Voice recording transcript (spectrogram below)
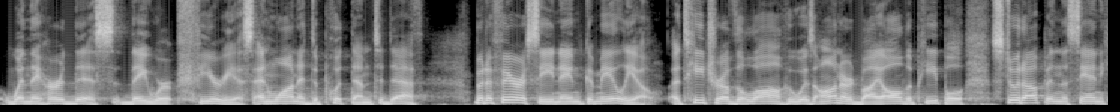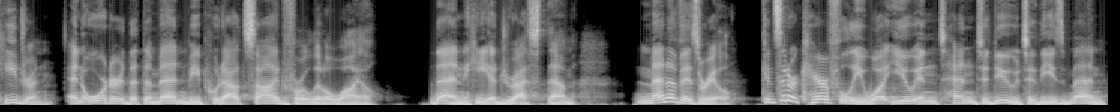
When they heard this, they were furious and wanted to put them to death. But a Pharisee named Gamaliel, a teacher of the law who was honored by all the people, stood up in the Sanhedrin and ordered that the men be put outside for a little while. Then he addressed them, Men of Israel, Consider carefully what you intend to do to these men.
